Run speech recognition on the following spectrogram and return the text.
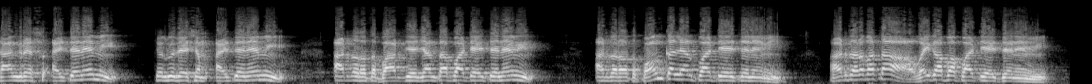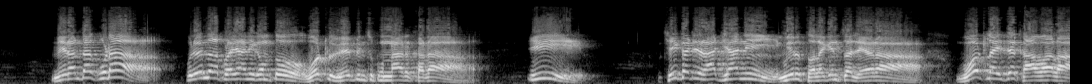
కాంగ్రెస్ అయితేనేమి తెలుగుదేశం అయితేనేమి ఆ తర్వాత భారతీయ జనతా పార్టీ అయితేనేమి ఆ తర్వాత పవన్ కళ్యాణ్ పార్టీ అయితేనేమి ఆ తర్వాత వైకాపా పార్టీ అయితేనేమి. మీరంతా కూడా పులివెందుల ప్రజానికంతో ఓట్లు వేపించుకున్నారు కదా. ఈ చీకటి రాజ్యాన్ని మీరు తొలగించలేరా? ఓట్లు అయితే కావాలా?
